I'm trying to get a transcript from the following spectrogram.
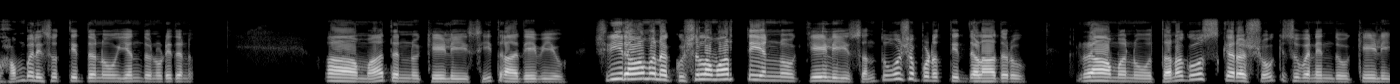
ಹಂಬಲಿಸುತ್ತಿದ್ದನು ಎಂದು ನುಡಿದನು. ಆ ಮಾತನ್ನು ಕೇಳಿ ಸೀತಾದೇವಿಯು ಶ್ರೀರಾಮನ ಕುಶಲವಾರ್ತೆಯನ್ನು ಕೇಳಿ ಸಂತೋಷ ಪಡುತ್ತಿದ್ದಳಾದರೂ ರಾಮನು ತನಗೋಸ್ಕರ ಶೋಕಿಸುವನೆಂದು ಕೇಳಿ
